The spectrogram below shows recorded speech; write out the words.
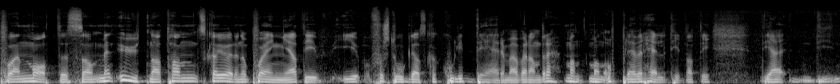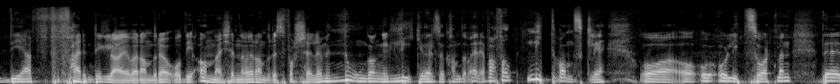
på en måte som Men uten at han skal gjøre noe poeng i at de i for stor grad skal kollidere med hverandre. Man, man opplever hele tiden at de, de, er, de, de er forferdelig glad i hverandre, og de anerkjenner hverandres forskjeller, men noen ganger likevel så kan det være i hvert fall litt vanskelig og, og, og, og litt sårt. Men det,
